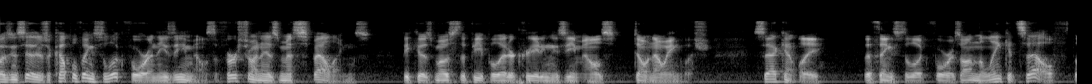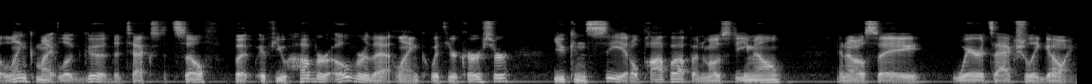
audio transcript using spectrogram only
was going to say there's a couple things to look for in these emails. The first one is misspellings because most of the people that are creating these emails don't know English. Secondly, the things to look for is on the link itself. The link might look good, the text itself, but if you hover over that link with your cursor, you can see it'll pop up in most email and it'll say where it's actually going.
